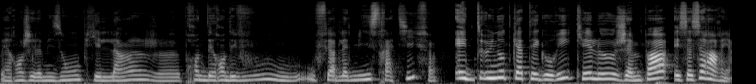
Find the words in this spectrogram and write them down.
ben, ranger la maison, plier le linge, euh, prendre des rendez-vous ou, faire de l'administratif. Et une autre catégorie qui est le j'aime pas et ça sert à rien.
